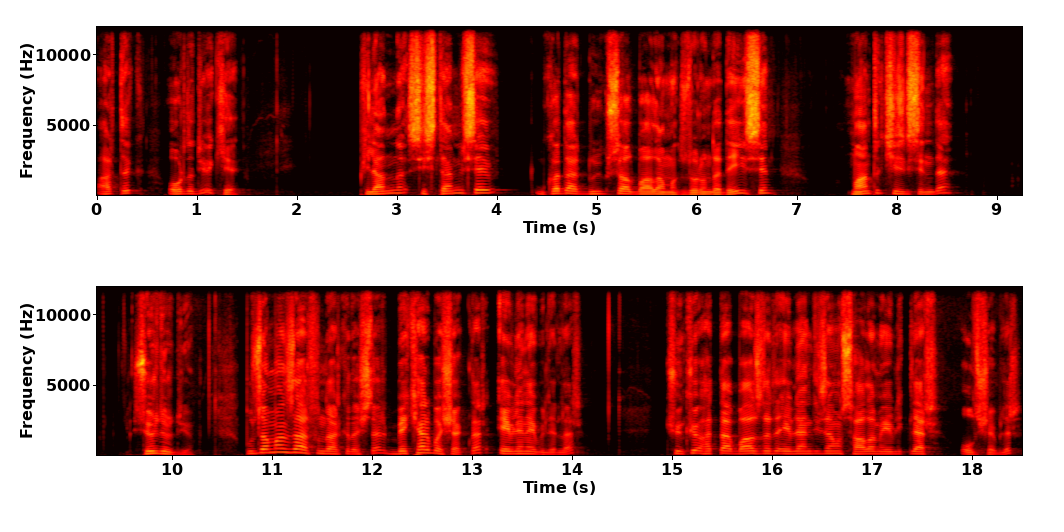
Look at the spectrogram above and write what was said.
artık orada diyor ki planlı sistemli sev bu kadar duygusal bağlanmak zorunda değilsin. Mantık çizgisinde sürdür diyor. Bu zaman zarfında arkadaşlar bekar başaklar evlenebilirler. Çünkü hatta bazıları da evlendiği zaman sağlam evlilikler oluşabilir.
